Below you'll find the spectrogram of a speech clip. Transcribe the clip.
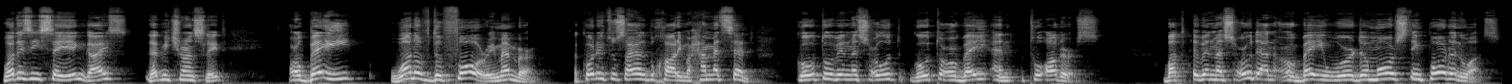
What is he saying, guys? Let me translate. Ubay, one of the four, remember, according to Sahih al-Bukhari, Muhammad said, Go to Ibn Mas'ud, go to Ubay and to others. But Ibn Mas'ud and Ubay were the most important ones.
